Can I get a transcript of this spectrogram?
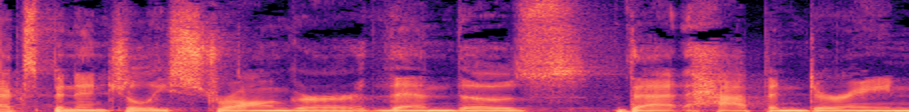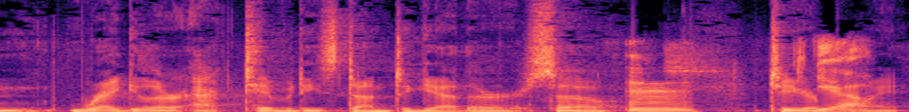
exponentially stronger than those that happen during regular activities done together. So, mm, to your yeah. point,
